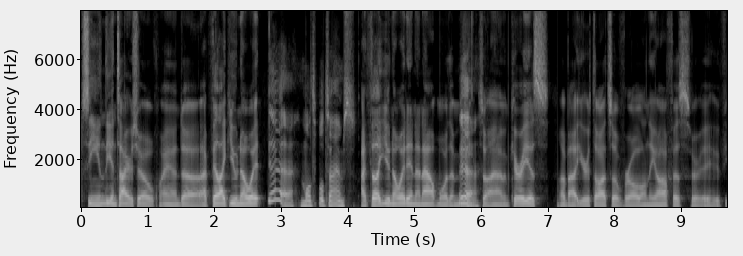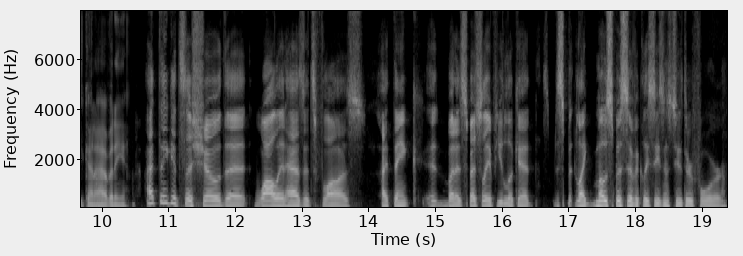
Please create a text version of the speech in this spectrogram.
seen the entire show, and uh, I feel like you know it yeah, multiple times. I feel like you know it in and out more than me. Yeah. So I'm curious about your thoughts overall on The Office, or if you kind of have any. I think it's a show that, while it has its flaws, I think, it, but especially if you look at, sp- like, most specifically seasons two through four,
